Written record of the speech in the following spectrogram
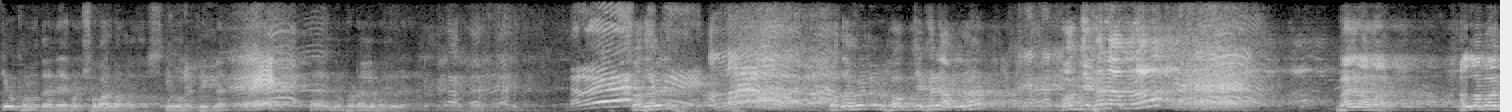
কেউ ক্ষমতায় নেই। এখন সবার বাংলাদেশ। কি বলেন ঠিক না? হ্যাঁ, একদম ফটাইলে মজুরে কথা হইল? কথা হইল হক যেখানে আমরা হক যেখানে আমরা ভাইরা আমার আল্লাহ বলেন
